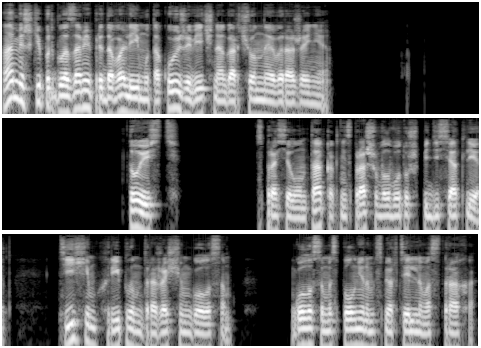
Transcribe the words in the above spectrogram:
а мешки под глазами придавали ему такое же вечно огорченное выражение. «То есть?» — спросил он так, как не спрашивал вот уж пятьдесят лет, тихим, хриплым, дрожащим голосом голосом, исполненным смертельного страха.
